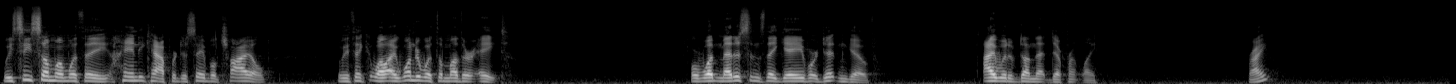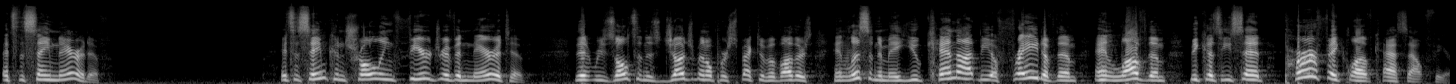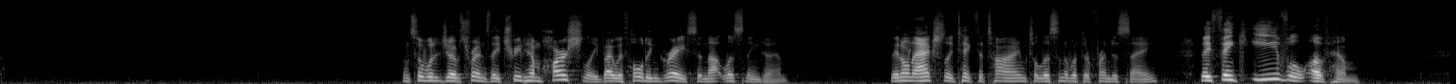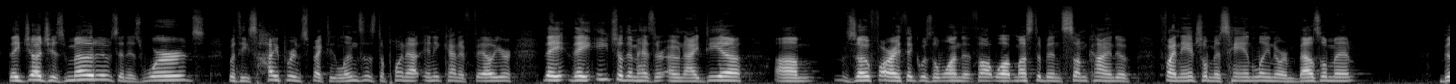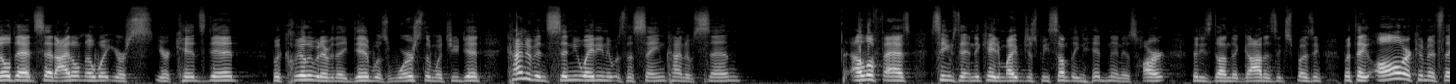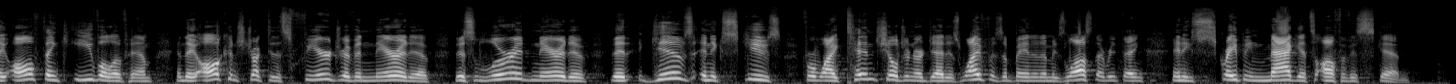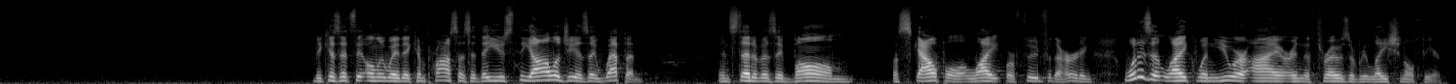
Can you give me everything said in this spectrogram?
We see someone with a handicap or disabled child. We think, well, I wonder what the mother ate. or what medicines they gave or didn't give. I would have done that differently. Right? It's the same narrative. It's the same controlling, fear driven narrative that results in this judgmental perspective of others. And listen to me, you cannot be afraid of them and love them because he said, perfect love casts out fear. And so, what did Job's friends? They treat him harshly by withholding grace and not listening to him. They don't actually take the time to listen to what their friend is saying. They think evil of him. They judge his motives and his words with these hyper inspecting lenses to point out any kind of failure. They, they, each of them has their own idea. Um, Zophar, I think, was the one that thought, well, it must have been some kind of financial mishandling or embezzlement. Bildad said, I don't know what your, your kids did, but clearly whatever they did was worse than what you did, kind of insinuating it was the same kind of sin. Eliphaz seems to indicate it might just be something hidden in his heart that he's done that God is exposing. But they all are convinced, they all think evil of him, and they all construct this fear driven narrative, this lurid narrative that gives an excuse for why 10 children are dead. His wife has abandoned him, he's lost everything, and he's scraping maggots off of his skin. because that's the only way they can process it. They use theology as a weapon instead of as a balm, a scalpel, a light, or food for the hurting. What is it like when you or I are in the throes of relational fear?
